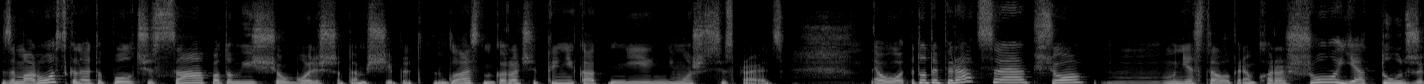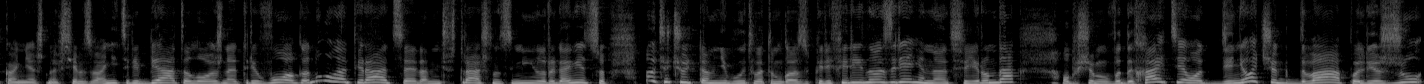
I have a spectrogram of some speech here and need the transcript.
заморозка, но это полчаса, потом еще больше там щиплет глаз. Ну, короче, ты никак не, не можешь с справиться. Вот. Тут операция, все, мне стало прям хорошо. Я тут же, конечно, всем звонить. Ребята, ложная тревога. Ну, операция, там ничего страшного, заменил роговицу. Ну, чуть-чуть там не будет в этом глазу периферийного зрения, но это все ерунда. В общем, выдыхайте, вот денечек, два, полежу,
